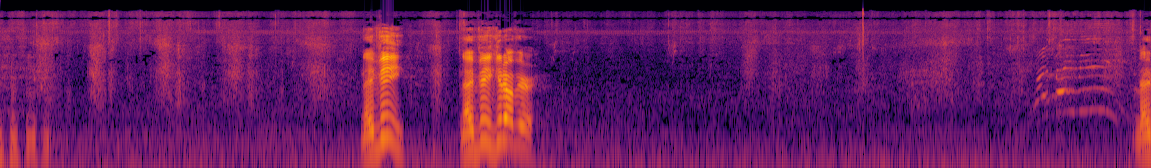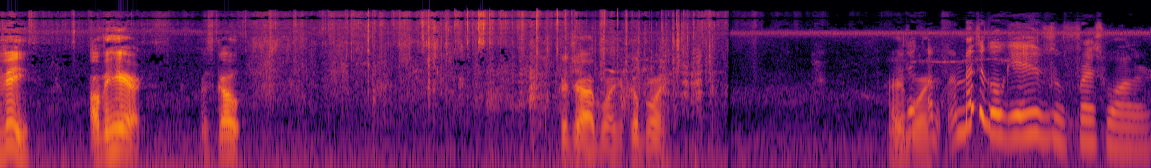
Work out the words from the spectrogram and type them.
No! Navy! Navy, get over here. My baby! Navy, over here. Let's go. Good job, boy. Good boy. Hey, boy. I'm, I'm about to go get him some fresh water.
